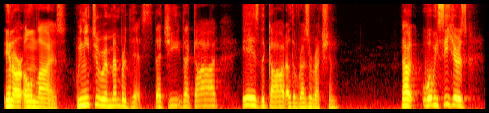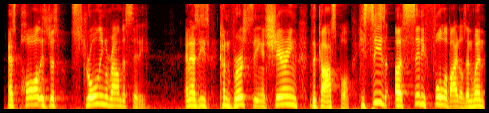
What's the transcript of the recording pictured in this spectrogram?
in our own lives. We need to remember this that, G, that God is the God of the resurrection. Now, what we see here is as Paul is just strolling around the city, and as he's conversing and sharing the gospel, he sees a city full of idols. And when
